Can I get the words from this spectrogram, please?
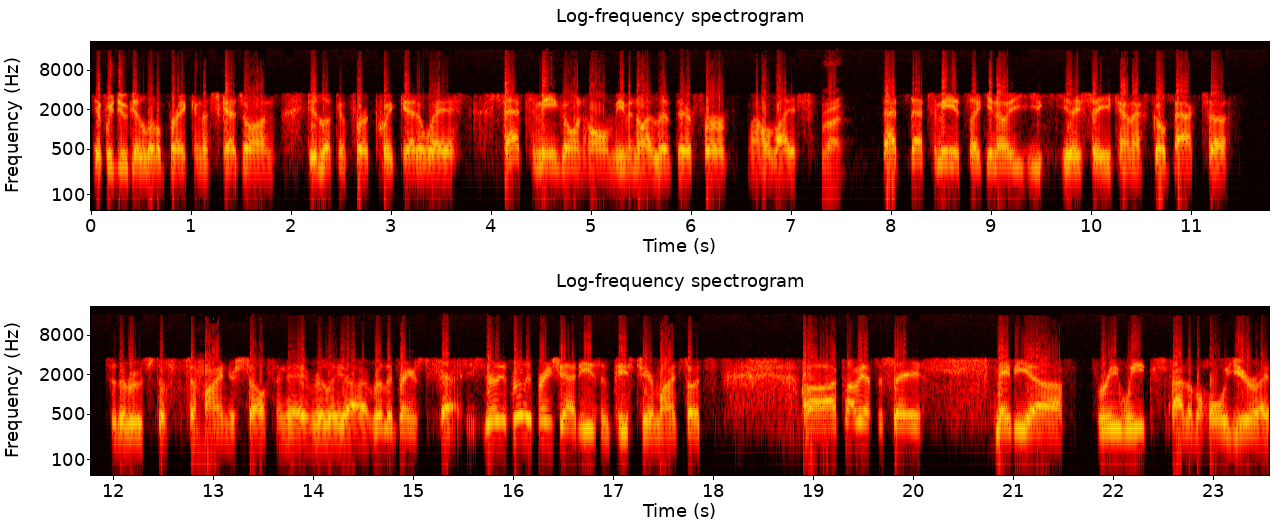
if we do get a little break in the schedule and you're looking for a quick getaway, that to me going home, even though I lived there for my whole life, Right. that that to me it's like you know you, you they say you kind of go back to to the roots to to Mm-hmm. find yourself and it really uh really brings really really brings you at ease and peace to your mind so it's uh I probably have to say maybe uh three weeks out of the whole year I,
